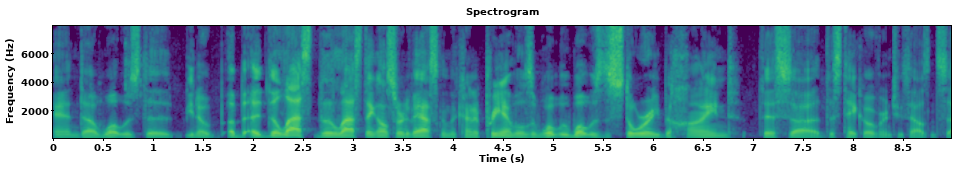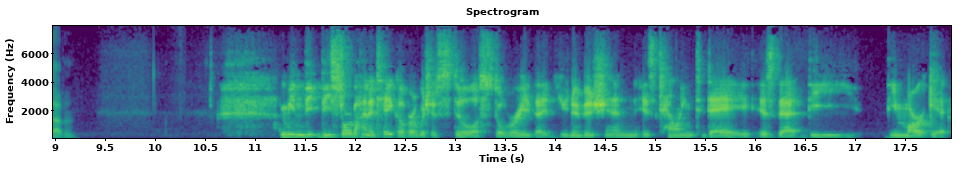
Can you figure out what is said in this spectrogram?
And uh, what was the you know uh, uh the last the last thing I'll sort of ask in the kind of preambles? What what was the story behind this uh, this takeover in two thousand seven? I mean, the, the story behind the takeover, which is still a story that Univision is telling today, is that the the market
